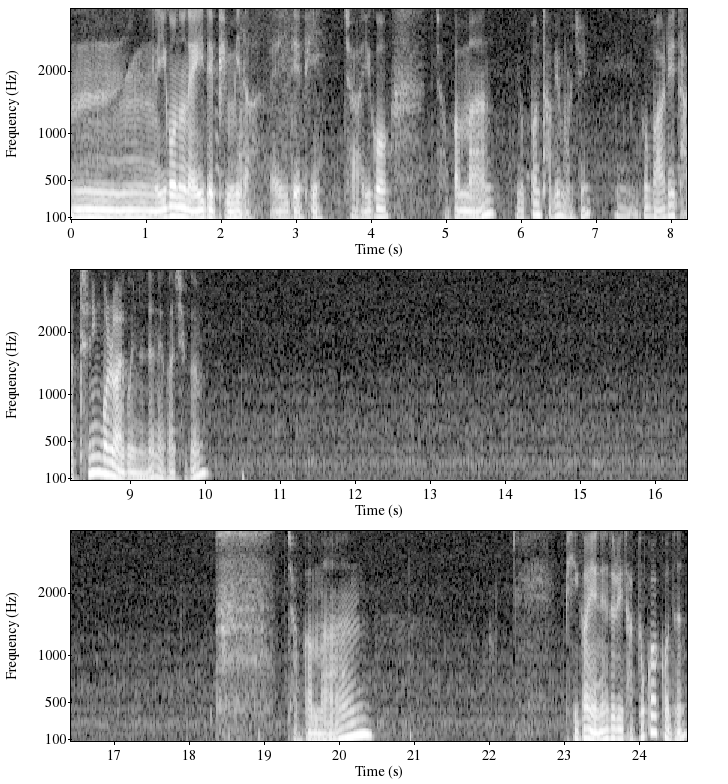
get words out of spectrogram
음, 이거는 A 대 B입니다. A 대 B. 자, 이거 잠깐만. 6번 답이 뭐지? 이거 말이 다 틀린 걸로 알고 있는데 내가 지금 잠깐만. B가 얘네들이 다 똑같거든.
